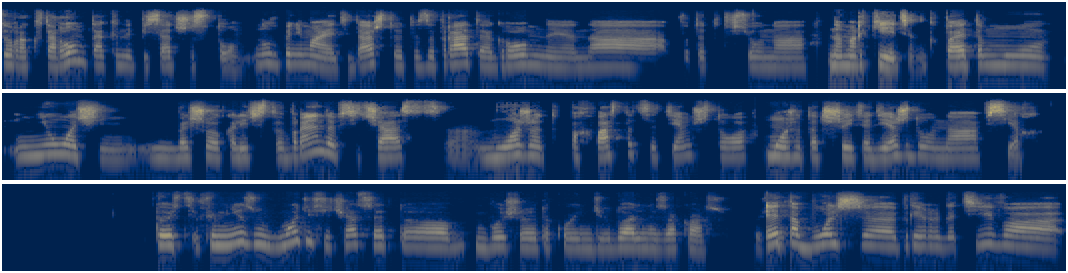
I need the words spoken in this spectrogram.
42-м, так и на 56-м. Ну, вы понимаете, да, что это затраты огромные на вот это все, на, на маркетинг. Поэтому не очень большое количество брендов сейчас э, может похвастаться тем, что может отшить одежду на всех. То есть феминизм в моде сейчас это больше такой индивидуальный заказ? Это больше прерогатива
